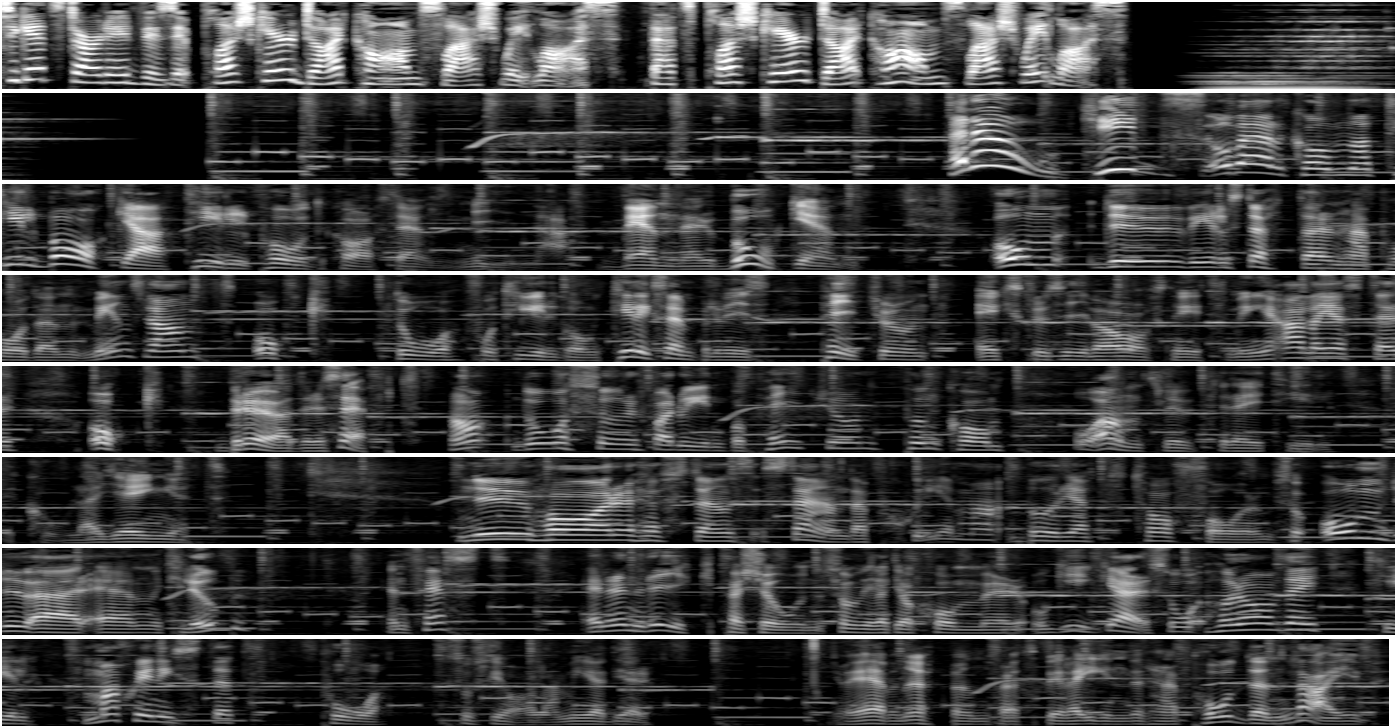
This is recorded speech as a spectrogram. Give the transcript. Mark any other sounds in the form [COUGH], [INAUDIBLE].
To get started, visit plushcare.com slash weight loss. That's plushcare.com slash weight loss. Hello kids och välkomna tillbaka till podcasten Mina vännerboken. Om du vill stötta den här podden med en slant och då få tillgång till exempelvis Patreon-exklusiva avsnitt med alla gäster och brödrecept, ja, då surfar du in på patreon.com och ansluter dig till det coola gänget. Nu har höstens standup-schema börjat ta form, så om du är en klubb, en fest eller en rik person som vill att jag kommer och giggar, så hör av dig till Maskinistet på sociala medier. Jag är även öppen för att spela in den här podden live.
